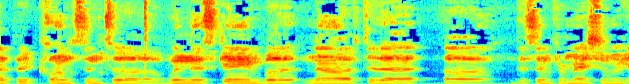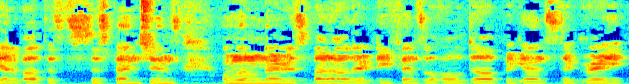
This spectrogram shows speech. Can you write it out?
I picked Clemson to win this game, but now after that, uh, this information we get about the suspensions, I'm a little nervous about how their defense will hold up against a great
